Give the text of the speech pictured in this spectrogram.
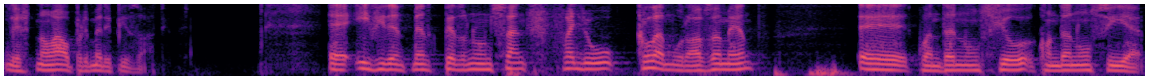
Este não é o primeiro episódio. Evidentemente que Pedro Nuno Santos falhou clamorosamente quando, anunciou, quando anuncia,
